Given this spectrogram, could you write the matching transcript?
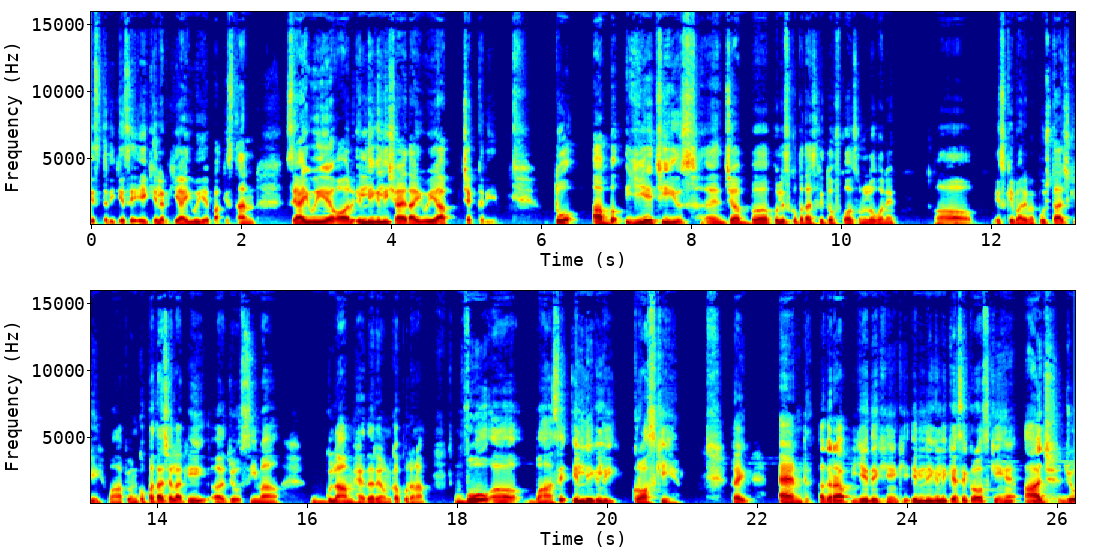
इस तरीके से एक ही लड़की आई हुई है पाकिस्तान से आई हुई है और इलीगली शायद आई हुई है आप चेक करिए। तो अब ये चीज़ जब पुलिस को पता चली तो ऑफकोर्स उन लोगों ने इसके बारे में पूछताछ की। वहाँ पे उनको पता चला कि जो सीमा गुलाम हैदर है उनका पूरा नाम वो वहाँ से इलीगली क्रॉस की है राइट एंड अगर आप ये देखें कि इलीगली कैसे क्रॉस की हैं, आज जो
